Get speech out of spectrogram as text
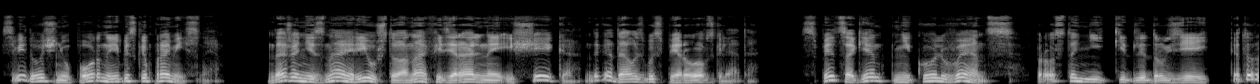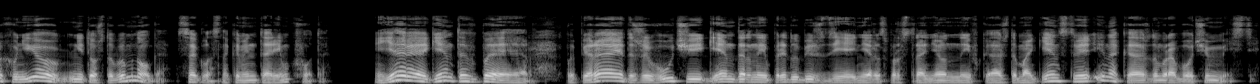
с виду очень упорная и бескомпромиссная. Даже не зная Рил, что она федеральная ищейка, догадалась бы с первого взгляда. Спецагент Николь Венс, просто Никки для друзей, которых у нее не то чтобы много, согласно комментариям к фото. Ярый агент ФБР попирает живучие гендерные предубеждения, распространенные в каждом агентстве и на каждом рабочем месте.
